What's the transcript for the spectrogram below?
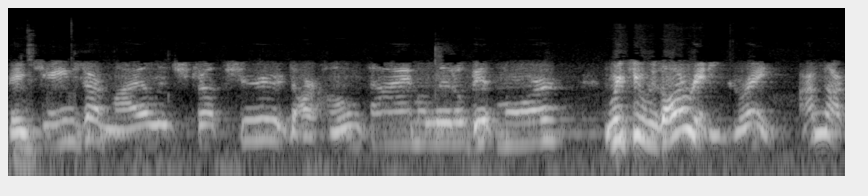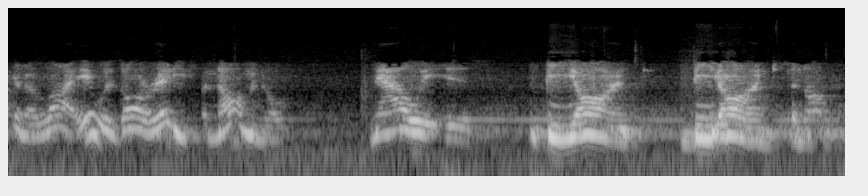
They changed our mileage structure, our home time a little bit more, which it was already great. I'm not going to lie. It was already phenomenal. Now it is beyond beyond phenomenal.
